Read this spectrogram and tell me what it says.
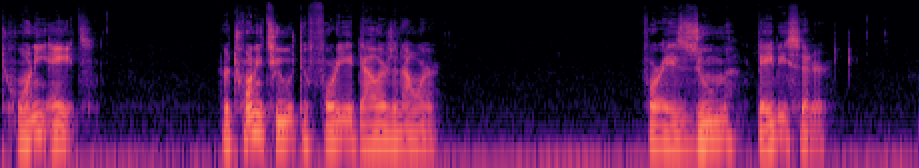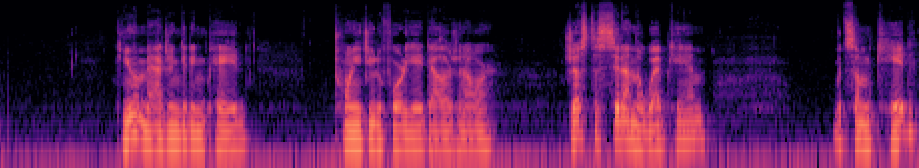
28 or 22 to 48 dollars an hour for a Zoom babysitter. Can you imagine getting paid 22 to 48 dollars an hour just to sit on the webcam with some kid?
